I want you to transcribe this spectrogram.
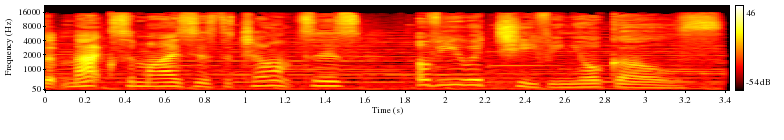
that maximises the chances of you achieving your goals.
